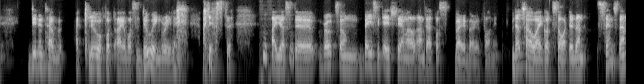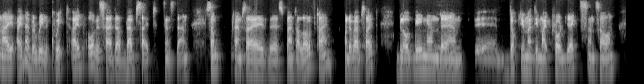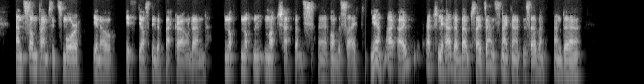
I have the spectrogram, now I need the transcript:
didn't have a clue of what I was doing really. I just I just uh, wrote some basic HTML and that was very very funny. That's how I got started and since then I, I never really quit. I've always had a website since then. Sometimes I've uh, spent a lot of time on the website blogging and mm-hmm. um, uh, documenting my projects and so on. And sometimes it's more, you know, it's just in the background and not not much happens uh, on the site. Yeah, I, have actually had a website since 1997 and uh,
